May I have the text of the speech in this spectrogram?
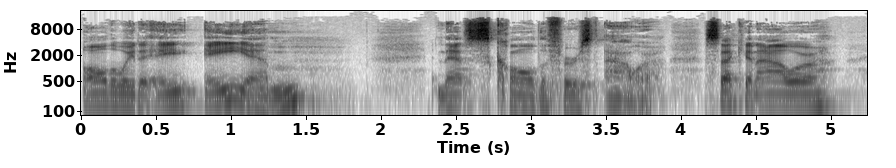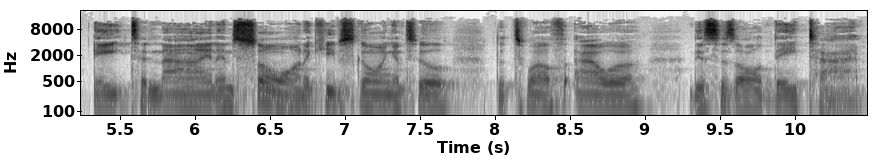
all the way to 8 a.m., and that's called the first hour. Second hour, 8 to 9, and so on. It keeps going until the 12th hour. This is all daytime,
